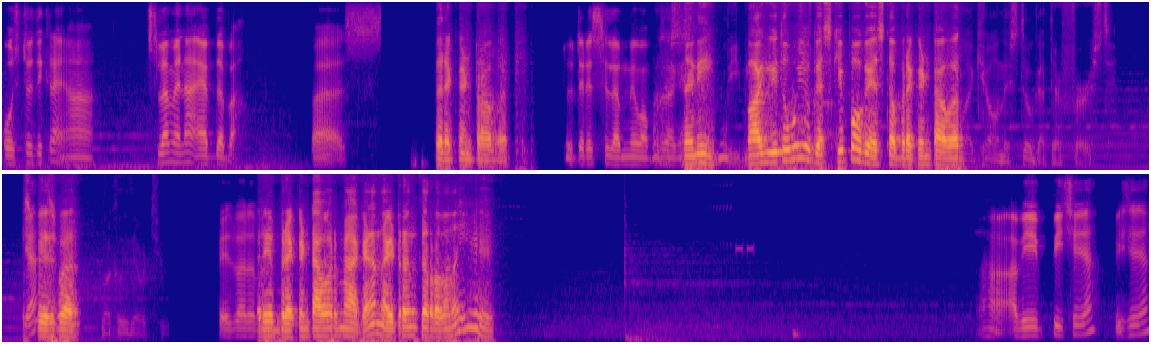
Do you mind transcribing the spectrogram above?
पोस्टर दिख रहा है हाँ स्लम है ना ऐप दबा बस। ब्रेकन टावर तो तेरे स्लम में वापस आ गया। नहीं नहीं भाग ये तो वही हो गया स्किप हो गया इसका Bracken tower? Space bar. Face bar अरे ब्रेकन टावर में आ गया ना नाइट रन कर रहा था ना ये। हाँ अभी पीछे जा पीछे जा।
